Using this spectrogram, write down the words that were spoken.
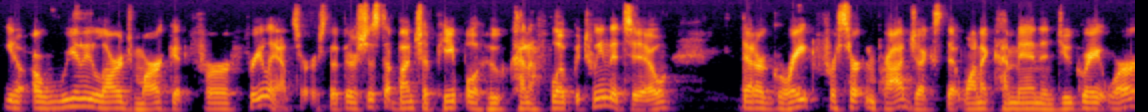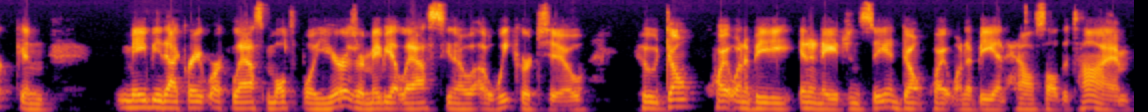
you know a really large market for freelancers. That there's just a bunch of people who kind of float between the two, that are great for certain projects that want to come in and do great work, and maybe that great work lasts multiple years, or maybe it lasts you know a week or two. Who don't quite want to be in an agency and don't quite want to be in house all the time.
